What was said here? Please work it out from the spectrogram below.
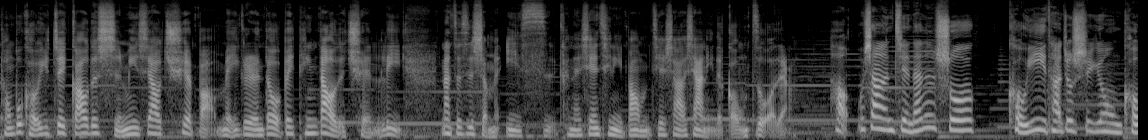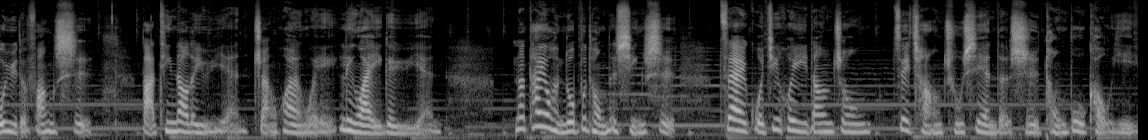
同步口译最高的使命是要确保每一个人都有被听到的权利。那这是什么意思？可能先请你帮我们介绍一下你的工作，这样。好，我想简单的说，口译它就是用口语的方式。把听到的语言转换为另外一个语言，那它有很多不同的形式。在国际会议当中，最常出现的是同步口译。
